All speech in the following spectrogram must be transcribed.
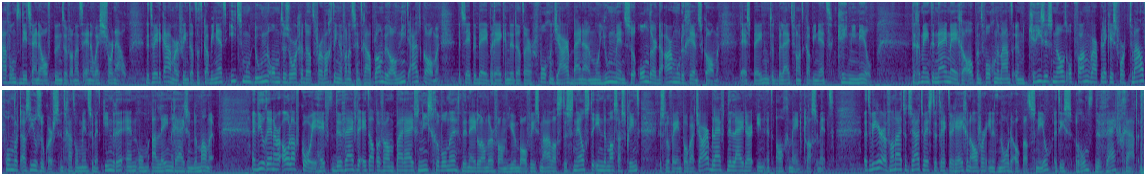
Goedenavond, dit zijn de hoofdpunten van het NOS-journaal. De Tweede Kamer vindt dat het kabinet iets moet doen om te zorgen dat verwachtingen van het Centraal Planbureau niet uitkomen. Het CPB berekende dat er volgend jaar bijna een miljoen mensen onder de armoedegrens komen. De SP noemt het beleid van het kabinet crimineel. De gemeente Nijmegen opent volgende maand een crisisnoodopvang... waar plek is voor 1200 asielzoekers. Het gaat om mensen met kinderen en om alleenreizende mannen. En wielrenner Olaf Kooi heeft de vijfde etappe van Parijs-Nice gewonnen. De Nederlander van Jumbo-Visma was de snelste in de massasprint. De Sloveen Pogacar blijft de leider in het algemeen klassement. Het weer vanuit het zuidwesten trekt er regen over. In het noorden ook wat sneeuw. Het is rond de 5 graden.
